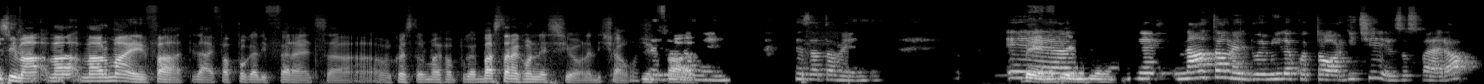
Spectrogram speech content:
Sì, ma, ma, ma, ormai infatti, dai, fa poca differenza. Questo ormai fa poca... Basta una connessione, diciamo. Esattamente. Esattamente. E bene, bene, bene. È nata nel 2014 Esosfera,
